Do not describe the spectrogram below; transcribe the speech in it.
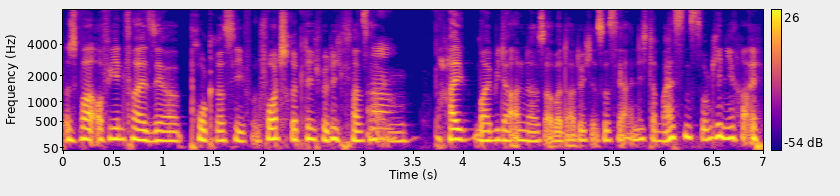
Es war auf jeden Fall sehr progressiv und fortschrittlich, würde ich mal sagen. Halt mal wieder anders, aber dadurch ist es ja eigentlich dann meistens so genial.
